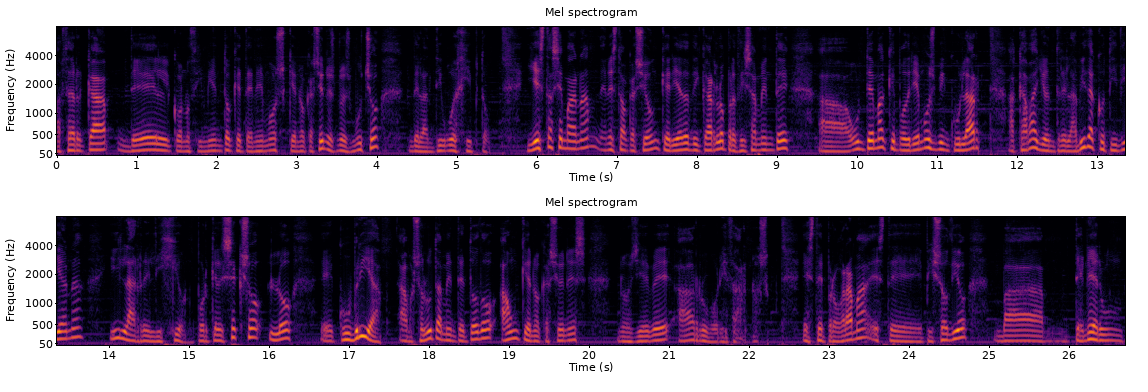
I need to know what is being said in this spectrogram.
acerca del conocimiento que tenemos, que en ocasiones no es mucho, del antiguo Egipto. Y esta semana, en esta ocasión, quería dedicarlo precisamente a un tema que podríamos vincular a caballo entre la vida cotidiana y la religión, porque el sexo lo eh, cubría absolutamente todo, aunque en ocasiones nos lleve a ruborizarnos. Este programa, este episodio, va a tener un,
